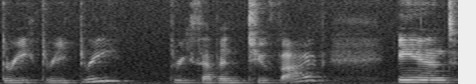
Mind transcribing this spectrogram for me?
333 3725. And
